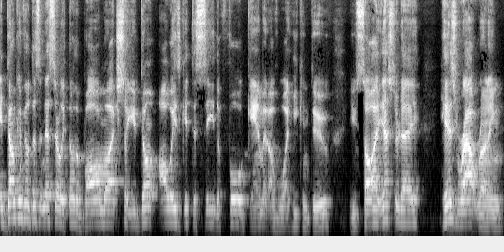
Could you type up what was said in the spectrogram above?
And Duncanville doesn't necessarily throw the ball much, so you don't always get to see the full gamut of what he can do. You saw it yesterday. His route running,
